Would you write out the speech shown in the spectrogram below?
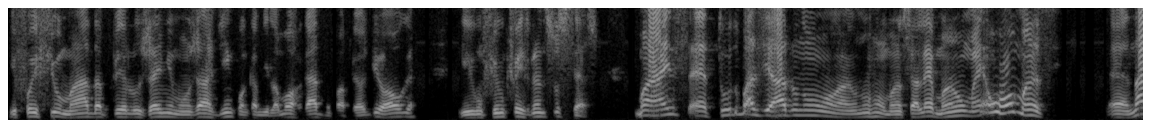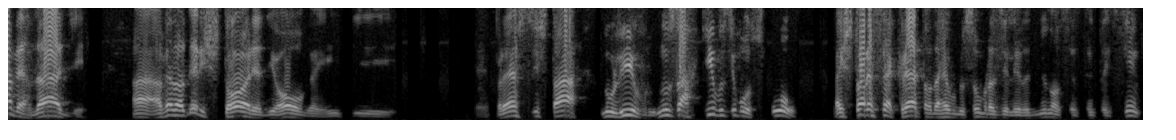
e foi filmada pelo Jaime Monjardim com a Camila Morgado no papel de Olga e um filme que fez grande sucesso. Mas é tudo baseado num, num romance alemão, mas é um romance. É, na verdade, a, a verdadeira história de Olga e de Prestes está no livro, nos arquivos de Moscou, A História Secreta da Revolução Brasileira de 1965,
